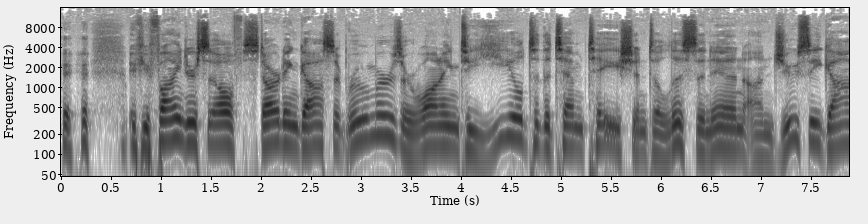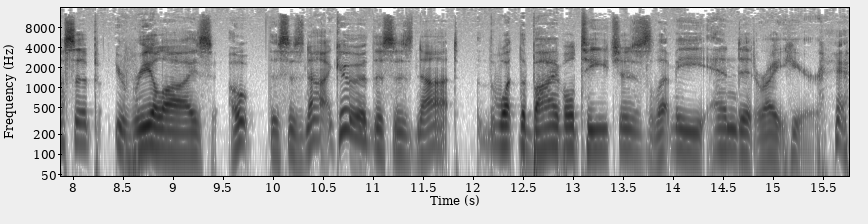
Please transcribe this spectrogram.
if you find yourself starting gossip rumors or wanting to yield to the temptation to listen in on juicy gossip, you realize, oh, this is not good. This is not what the Bible teaches. Let me end it right here.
